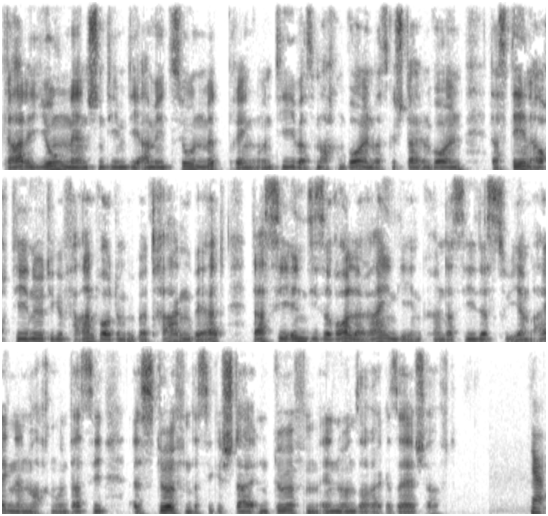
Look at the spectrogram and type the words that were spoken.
gerade jungen Menschen, die die Ambitionen mitbringen und die was machen wollen, was gestalten wollen, dass denen auch die nötige Verantwortung übertragen wird, dass sie in diese Rolle reingehen können, dass sie das zu ihrem eigenen machen und dass sie es dürfen, dass sie gestalten dürfen in unserer Gesellschaft. Ja,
